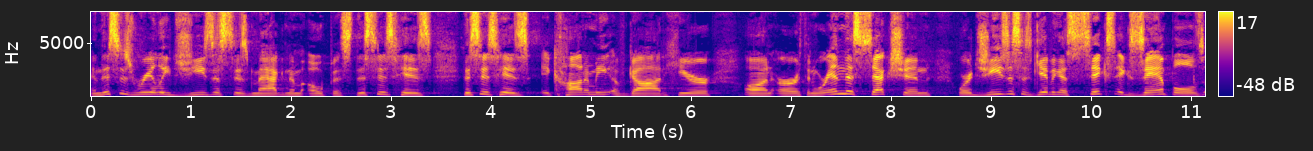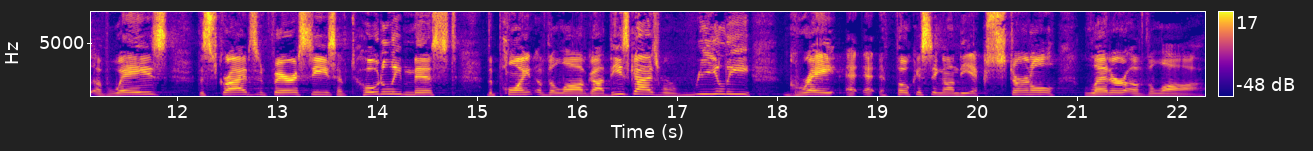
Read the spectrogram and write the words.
And this is really Jesus' magnum opus. This is his, this is his economy of God here on earth. And we're in this section where Jesus is giving us six examples of ways the scribes and Pharisees have totally missed the point of the law of God. These guys were really great at, at focusing on the external letter of the law,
